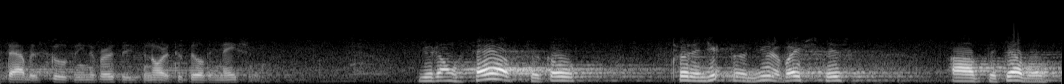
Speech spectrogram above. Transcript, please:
established schools and universities in order to build a nation. You don't have to go to the u- uh, universities of the devil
